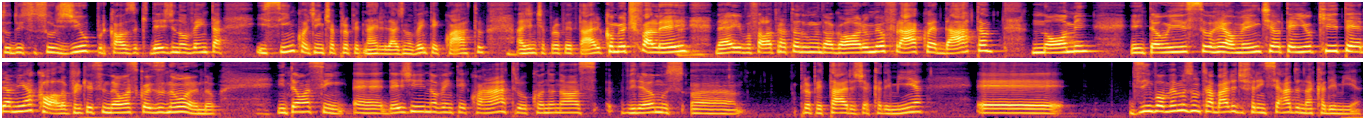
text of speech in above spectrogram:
tudo isso surgiu por causa que desde 95 a gente é proprietário, na realidade 94, a gente é proprietário. Como eu te falei, né, e vou falar para todo mundo agora, o meu fraco é data, nome. Então isso realmente eu tenho que ter a minha cola, porque senão as coisas não andam. Então, assim, é, desde 94, quando nós viramos uh, proprietários de academia, é, desenvolvemos um trabalho diferenciado na academia.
